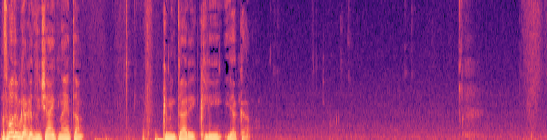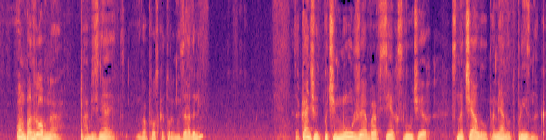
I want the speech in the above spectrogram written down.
Посмотрим, как отвечает на это комментарий Кли Якар. Он подробно объясняет вопрос, который мы задали, заканчивает, почему же во всех случаях сначала упомянут признак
